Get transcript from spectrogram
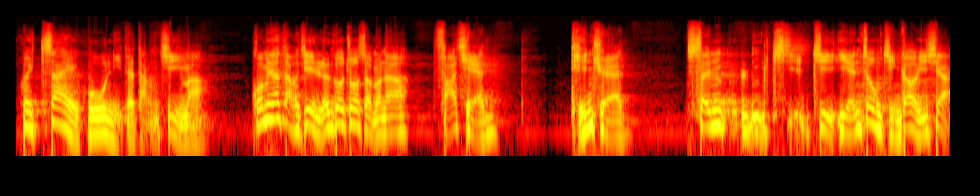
会在乎你的党纪吗？国民党党纪能够做什么呢？罚钱、停权、申警严重警告一下，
